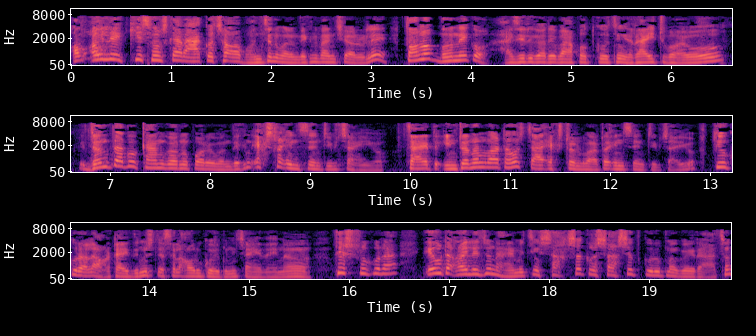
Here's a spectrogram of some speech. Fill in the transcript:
अब अहिले के संस्कार आएको छ भन्छन् भनेदेखि मान्छेहरूले तलब भनेको हाजिर गरे बापतको चाहिँ राइट भयो। जनताको काम गर्नु पर्यो भनेदेखि एक्स्ट्रा इन्सेन्टिभ चाहियो। चाहे त्यो इन्टरनलबाट होस् चाहे एक्सटर्नलबाट इन्सेन्टिभ चाहियो। त्यो कुरालाई हटाइदिनुहोस् त्यसैलाई अरू कोही पनि चाहिँदैन। तेस्रो कुरा एउटा अहिले जुन हामी चाहिँ शासक र शासितको रूपमा गइरहेछौँ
